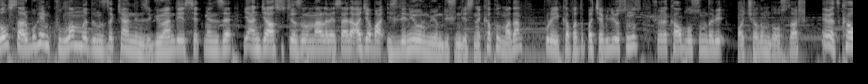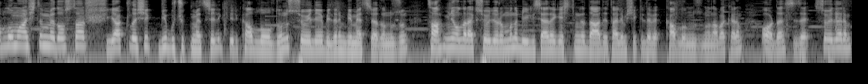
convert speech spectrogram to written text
Dostlar bu hem kullanmadığınızda kendinizi güvende hissetmenize yani casus yazılımlarla vesaire acaba izleniyor muyum düşüncesine kapılmadan burayı kapatıp açabiliyorsunuz. Şöyle kablosunu da bir açalım dostlar. Evet kablomu açtım ve dostlar yaklaşık 1,5 metrelik bir kablo olduğunu söyleyebilirim. 1 metreden uzun. Tahmini olarak söylüyorum bunu bilgisayara geçtiğimde daha detaylı bir şekilde kablonun uzunluğuna bakarım. Orada size söylerim.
